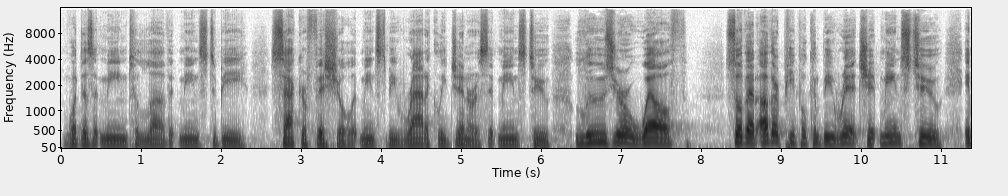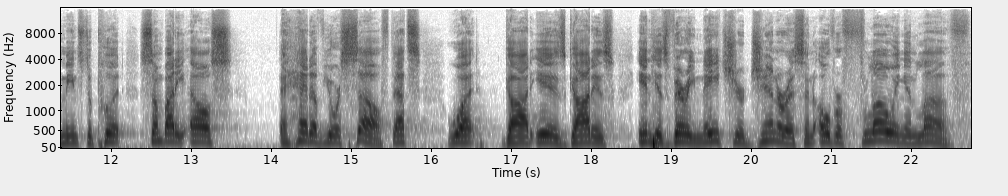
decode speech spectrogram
What does it mean to love? It means to be sacrificial. It means to be radically generous. It means to lose your wealth so that other people can be rich. It means to it means to put somebody else ahead of yourself. That's what God is. God is in his very nature generous and overflowing in love.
